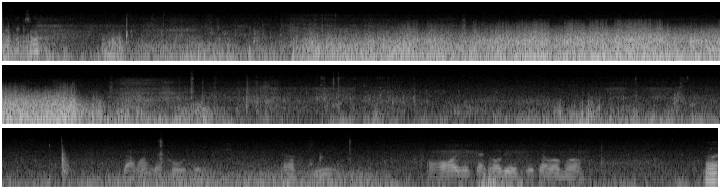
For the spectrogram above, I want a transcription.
Correct ça? La vente de côté. 30 pieds. On va voir jusqu'à combien de pieds qu'elle va mort. À un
